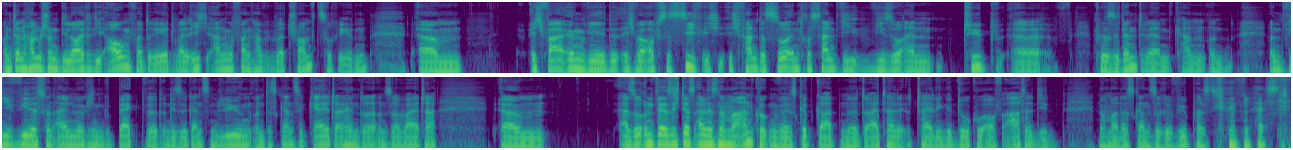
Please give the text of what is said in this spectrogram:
und dann haben schon die Leute die Augen verdreht, weil ich angefangen habe, über Trump zu reden. Ähm, ich war irgendwie, ich war obsessiv. Ich, ich fand das so interessant, wie, wie so ein Typ äh, Präsident werden kann und, und wie, wie das von allen möglichen gebackt wird und diese ganzen Lügen und das ganze Geld dahinter und so weiter. Ähm, also, und wer sich das alles nochmal angucken will, es gibt gerade eine dreiteilige Doku auf Arte, die nochmal das ganze Revue passieren lässt.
